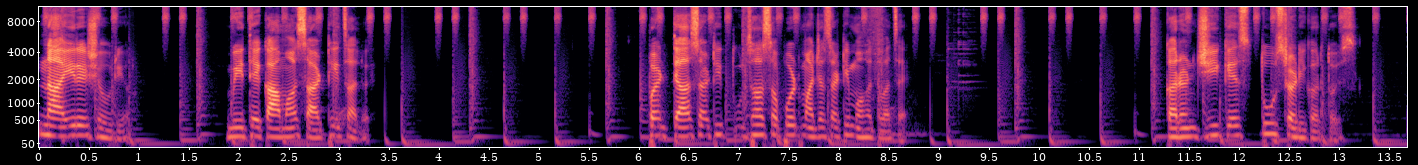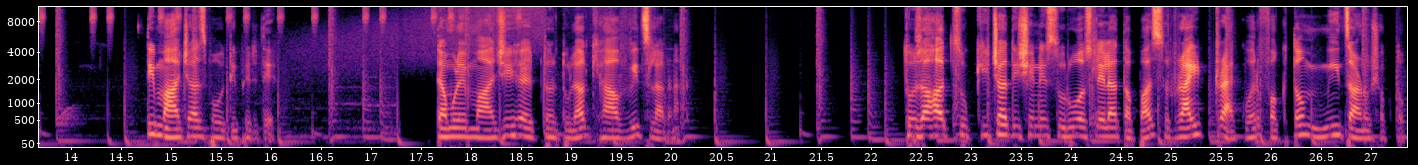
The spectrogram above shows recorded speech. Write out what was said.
नाही रे शौर्य. मी इथे कामासाठीच आलोय पण त्यासाठी तुझा सपोर्ट माझ्यासाठी महत्त्वाचा आहे. कारण जी केस तू स्टडी करतोयस ती माझ्याच भोवती फिरते. त्यामुळे माझी हेल्प तर तुला घ्यावीच लागणार. तुझा हा चुकीच्या दिशेने सुरू असलेला तपास राईट ट्रॅकवर फक्त मीच आणू शकतो.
